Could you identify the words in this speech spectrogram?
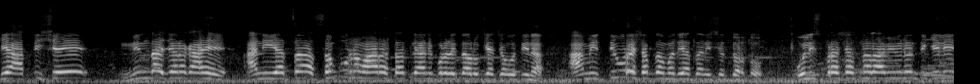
हे अतिशय निंदाजनक आहे आणि याचा संपूर्ण महाराष्ट्रातल्या आणि परळी तालुक्याच्या वतीनं आम्ही तीव्र शब्दामध्ये याचा निषेध करतो. पोलीस प्रशासनाला आम्ही विनंती केली.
